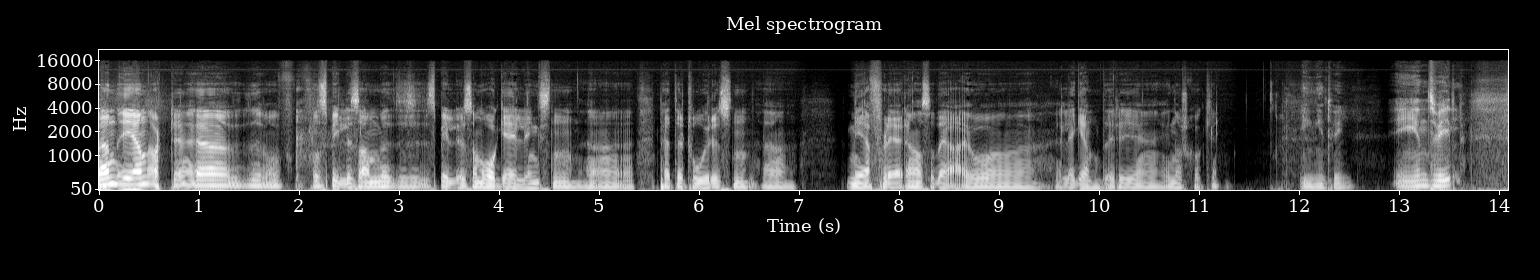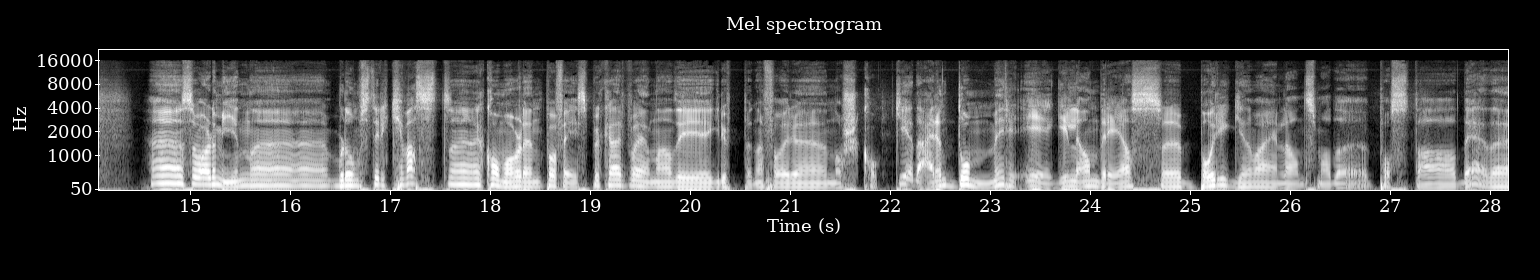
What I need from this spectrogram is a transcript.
Men igjen artig. Å få spille sammen med spillere som Åge Ellingsen, eh, Petter Thoresen eh, med flere. Altså, det er jo legender i, i norsk hockey. Ingen tvil. Ingen tvil. Eh, så var det min blomsterkvast. Kom over den på Facebook her, på en av de gruppene for norsk hockey. Det er en dommer, Egil Andreas Borg. Det var en eller annen som hadde posta det. det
